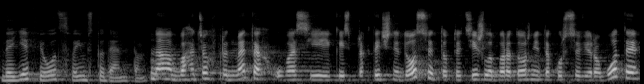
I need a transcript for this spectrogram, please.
дає ФІОТ своїм студентам? На багатьох предметах у вас є якийсь практичний досвід, тобто ті ж лабораторні та курсові роботи.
